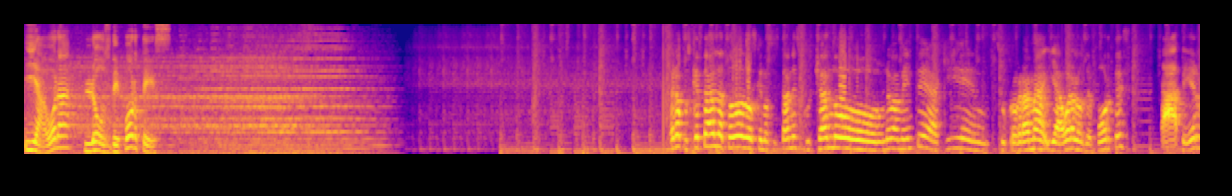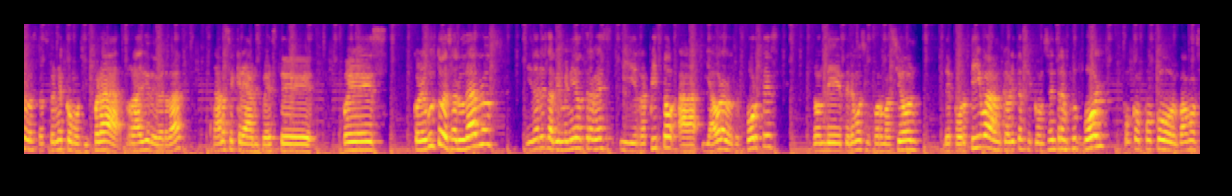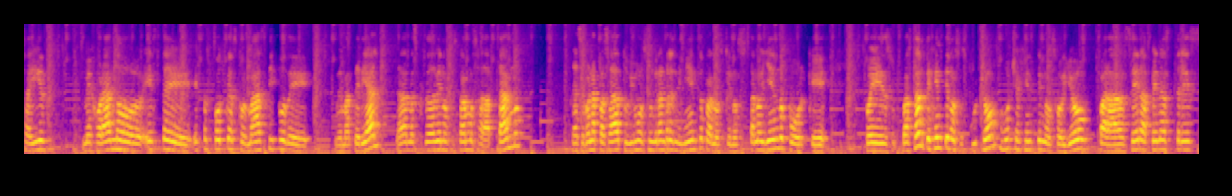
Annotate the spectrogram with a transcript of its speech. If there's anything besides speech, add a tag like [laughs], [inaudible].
Y ahora los deportes. Bueno, pues qué tal a todos los que nos están escuchando nuevamente aquí en su programa y ahora los deportes. Ah, perro, esto suena como si fuera radio de verdad. Nada, no se crean, este, pues con el gusto de saludarlos y darles la bienvenida otra vez y repito a y ahora los deportes, donde tenemos información deportiva, aunque ahorita se concentra en fútbol, poco a poco vamos a ir mejorando este, estos podcasts con más tipo de, material, nada más que todavía nos estamos adaptando. La semana pasada tuvimos un gran rendimiento para los que nos están oyendo porque pues bastante gente nos escuchó, mucha gente nos oyó para hacer apenas tres,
